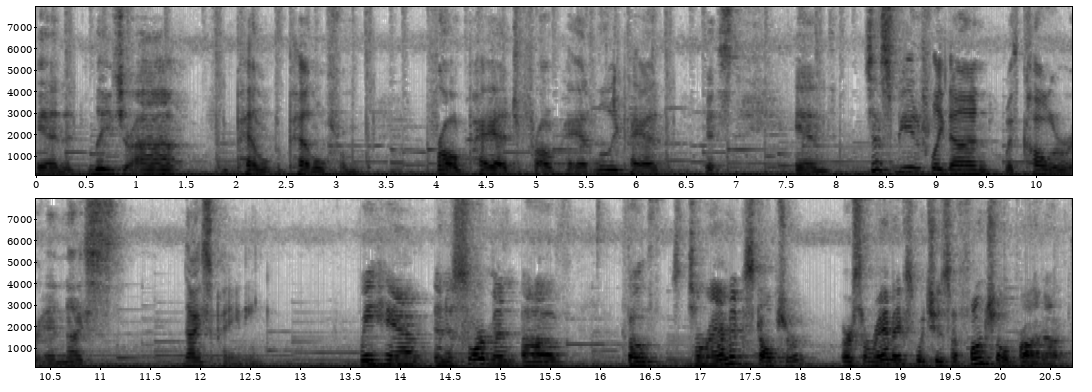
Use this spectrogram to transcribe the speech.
And it leads your eye from petal to petal, from frog pad to frog pad, lily pad. It's, and just beautifully done with color and nice nice painting. We have an assortment of both ceramic sculpture or ceramics, which is a functional product,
